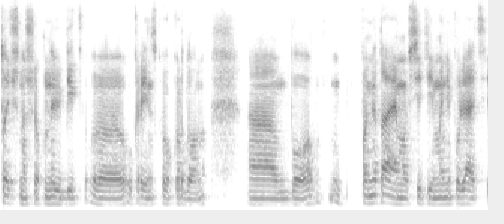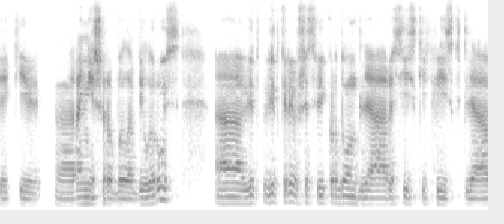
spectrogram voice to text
точно щоб не в бік українського кордону. Бо пам'ятаємо всі ті маніпуляції, які раніше робила Білорусь. Е, Від, відкривши свій кордон для російських військ для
